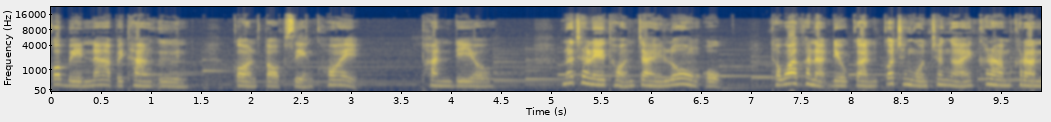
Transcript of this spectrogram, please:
ก็เบนหน้าไปทางอื่น ก่อนตอบเสียงค่อย พันเดียวนัชเลถอนใจโล่งอก ทว่าขณะเดียวกันก็ชงนชงายครามครัน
